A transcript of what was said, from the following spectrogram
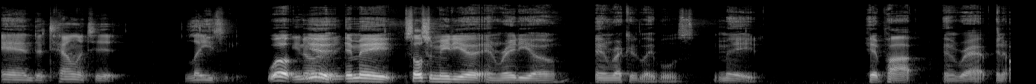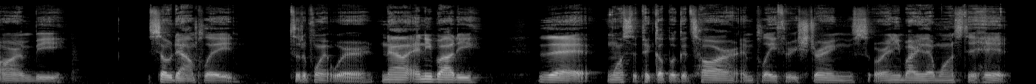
and the talented lazy. Well, You know yeah, I mean? it made social media and radio and record labels made hip hop and rap and R and B so downplayed to the point where now anybody that wants to pick up a guitar and play three strings, or anybody that wants to hit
